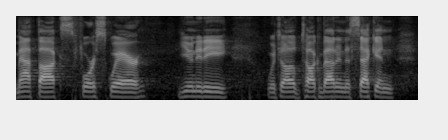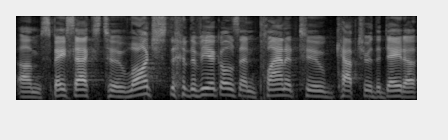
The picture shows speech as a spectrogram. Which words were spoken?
Mapbox, Foursquare, Unity, which I'll talk about in a second, um, SpaceX to launch the, the, vehicles and Planet to capture the data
